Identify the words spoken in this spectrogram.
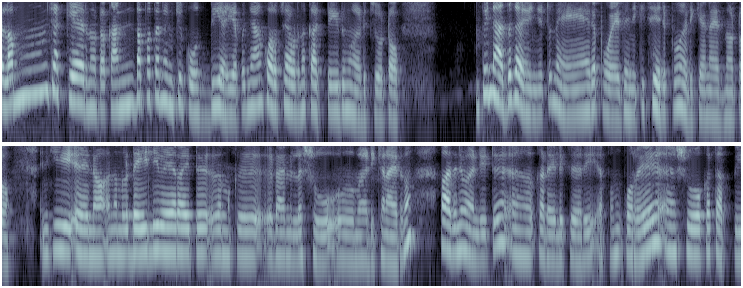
ഇളം ചക്കയായിരുന്നു കേട്ടോ കണ്ടപ്പോൾ തന്നെ എനിക്ക് കൊതിയായി. അപ്പം ഞാൻ കുറച്ച് അവിടുന്ന് കട്ട് ചെയ്ത് മേടിച്ചു കേട്ടോ പിന്നെ അത് കഴിഞ്ഞിട്ട് നേരെ പോയത് എനിക്ക് ചെരുപ്പ് മേടിക്കാനായിരുന്നു കേട്ടോ എനിക്ക് നമ്മൾ ഡെയിലി വെയർ ആയിട്ട് നമുക്ക് ഇടാനുള്ള ഷൂ മേടിക്കണമായിരുന്നു. അപ്പോൾ അതിന് വേണ്ടിയിട്ട് കടയിൽ കയറി അപ്പം കുറേ ഷൂ ഒക്കെ തപ്പി.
